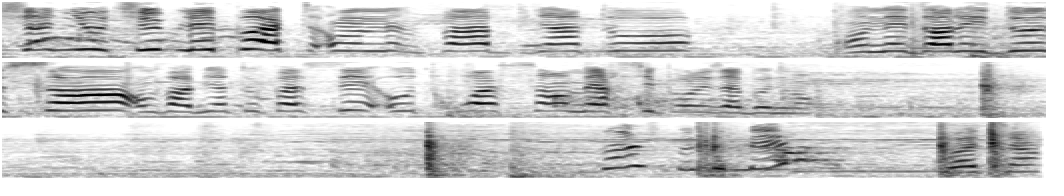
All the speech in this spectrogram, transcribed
Chaîne YouTube les potes. On va bientôt. On est dans les 200. On va bientôt passer aux 300. Merci pour les abonnements. Bon, je peux filmer Ouais tiens.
